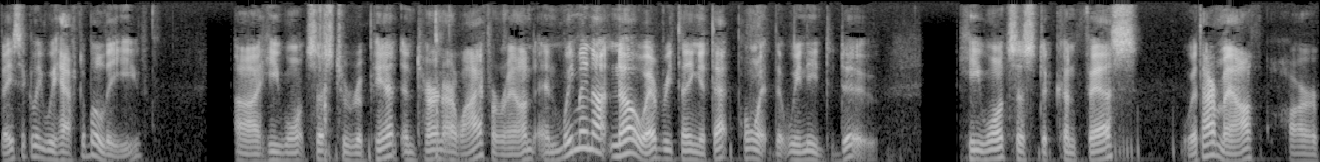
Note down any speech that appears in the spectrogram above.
basically we have to believe. Uh, he wants us to repent and turn our life around, and we may not know everything at that point that we need to do. He wants us to confess with our mouth or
